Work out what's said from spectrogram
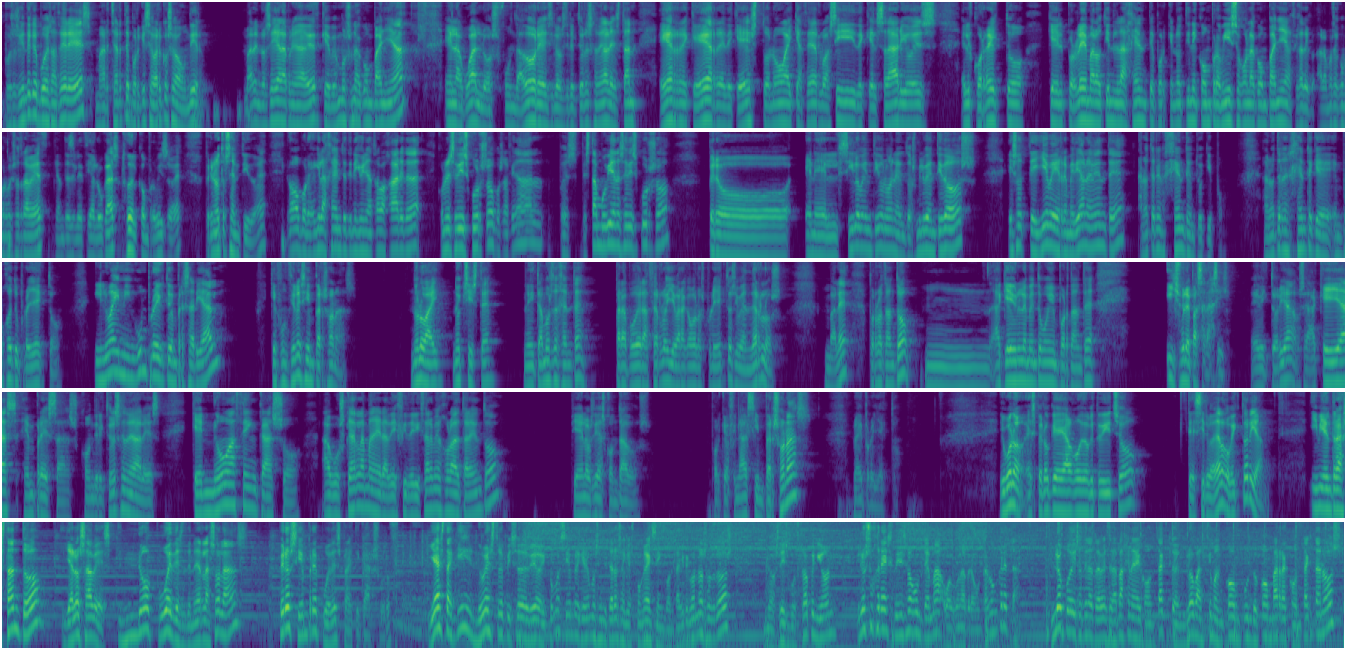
pues lo siguiente que puedes hacer es marcharte porque ese barco se va a hundir. ¿Vale? No sería la primera vez que vemos una compañía en la cual los fundadores y los directores generales están R que R de que esto no hay que hacerlo así, de que el salario es el correcto, que el problema lo tiene la gente porque no tiene compromiso con la compañía. Fíjate, hablamos de compromiso otra vez, que antes le decía a Lucas lo del compromiso, ¿eh? pero en otro sentido. ¿eh? No, porque aquí la gente tiene que venir a trabajar y tal. Con ese discurso, pues al final, pues está muy bien ese discurso, pero en el siglo XXI, en el 2022, eso te lleva irremediablemente a no tener gente en tu equipo, a no tener gente que empuje tu proyecto. Y no hay ningún proyecto empresarial que funcione sin personas. No lo hay, no existe. Necesitamos de gente para poder hacerlo y llevar a cabo los proyectos y venderlos. ¿Vale? Por lo tanto, mm, aquí hay un elemento muy importante y suele pasar así, ¿eh, Victoria? O sea, aquellas empresas con directores generales que no hacen caso a buscar la manera de fidelizar mejor al talento, tienen los días contados. Porque al final, sin personas, no hay proyecto. Y bueno, espero que algo de lo que te he dicho te sirva de algo, Victoria. Y mientras tanto, ya lo sabes, no puedes detener las olas, pero siempre puedes practicar surf. Y hasta aquí nuestro episodio de hoy. Como siempre, queremos invitaros a que os pongáis en contacto con nosotros, nos deis vuestra opinión y nos sugeráis si tenéis algún tema o alguna pregunta concreta. Lo podéis hacer a través de la página de contacto en globalhumancom.com barra contáctanos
